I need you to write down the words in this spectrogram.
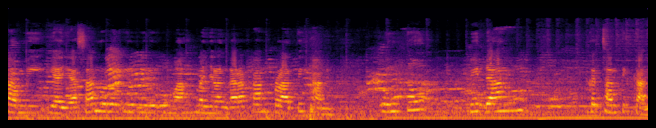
kami Yayasan Nurul Ilmi Umah menyelenggarakan pelatihan untuk bidang kecantikan,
